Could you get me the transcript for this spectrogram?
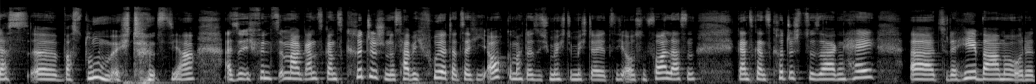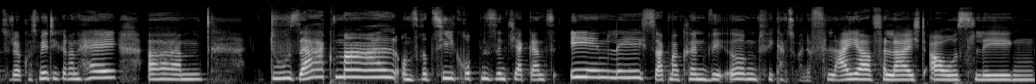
das, äh, was du möchtest, ja. Also ich finde es immer ganz, ganz kritisch und das habe ich früher tatsächlich auch gemacht. Also ich möchte mich da jetzt nicht außen vor lassen, ganz, ganz kritisch zu sagen, hey, äh, zu der Hebamme oder zu der Kosmetikerin, hey, ähm, Du sag mal, unsere Zielgruppen sind ja ganz ähnlich. Sag mal, können wir irgendwie, kannst du meine Flyer vielleicht auslegen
